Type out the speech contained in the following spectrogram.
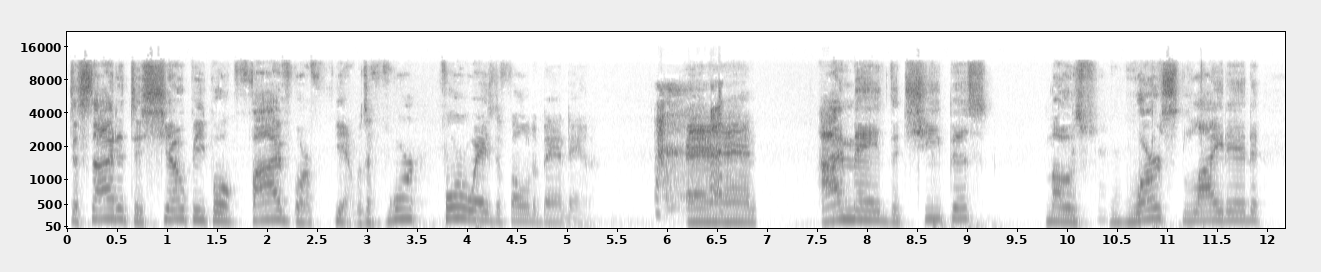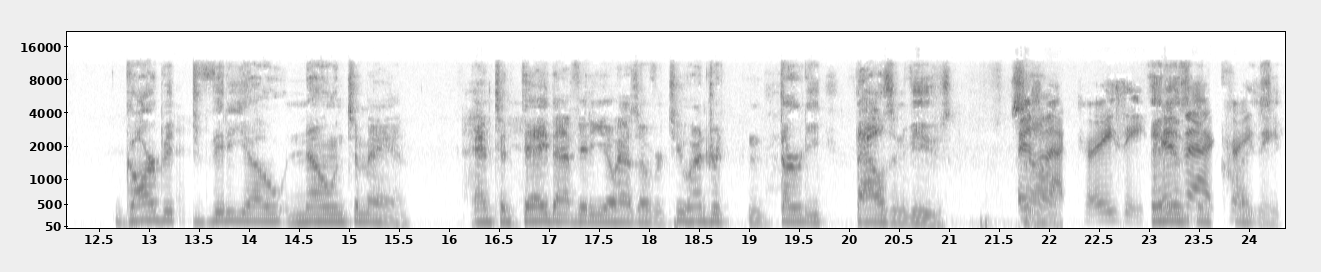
decided to show people five or, yeah, it was a four, four ways to fold a bandana. And I made the cheapest, most worst lighted, garbage video known to man. And today that video has over 230,000 views. So Isn't that crazy? Isn't is that crazy. crazy?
